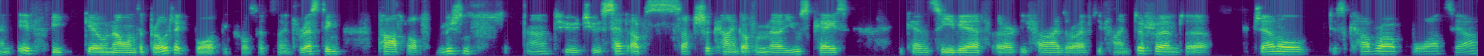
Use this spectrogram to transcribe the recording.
And if we go now on the project board, because that's an interesting part of missions uh, to, to set up such a kind of uh, use case, you can see we have uh, defined or have defined different uh, general discover boards, yeah,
